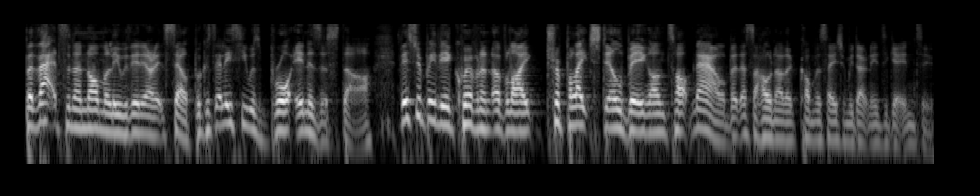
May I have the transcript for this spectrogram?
but that's an anomaly within it itself because at least he was brought in as a star. This would be the equivalent of like Triple H still being on top now, but that's a whole other conversation we don't need to get into.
